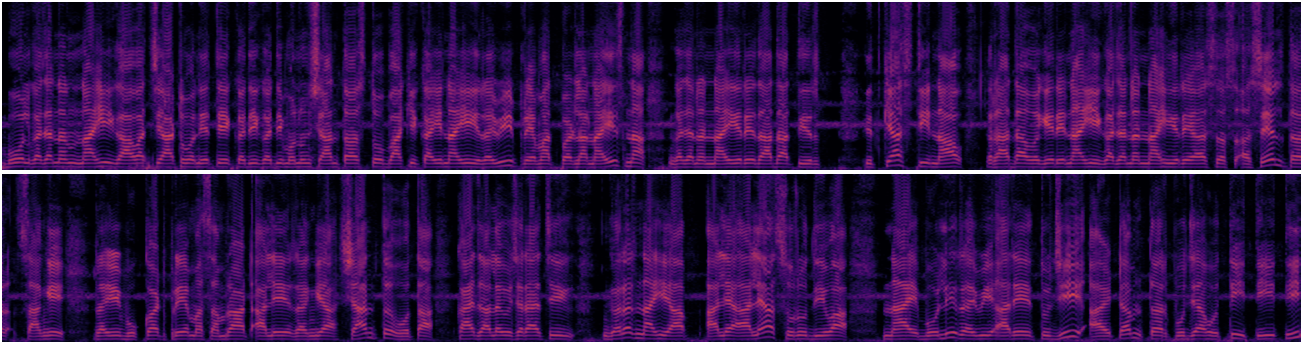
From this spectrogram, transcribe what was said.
बोल गजानन नाही गावाची आठवण येते. कधी कधी म्हणून शांत असतो बाकी काही नाही. रवी प्रेमात पडला नाहीस ना गजानन नाही रे दादा तीर तितक्याच ती नाव राधा वगैरे नाही. गजानन नाही रे असं असेल तर सांगे. रवी भुक्कट प्रेम सम्राट आले रंग्या शांत होता. काय झालं विचारायची गरज नाही. आप आल्या आल्या सुरू दिवा. नाही बोली रवी अरे तुझी आयटम तर पूजा होती. ती ती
